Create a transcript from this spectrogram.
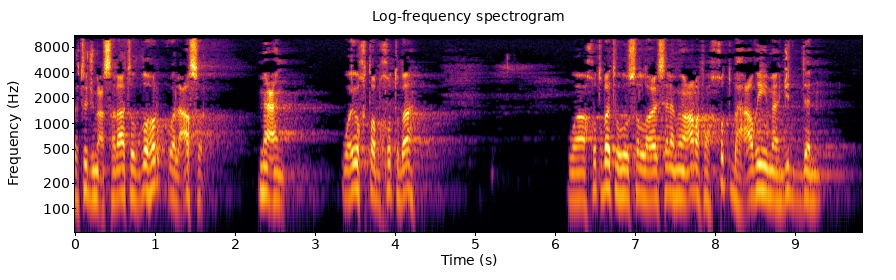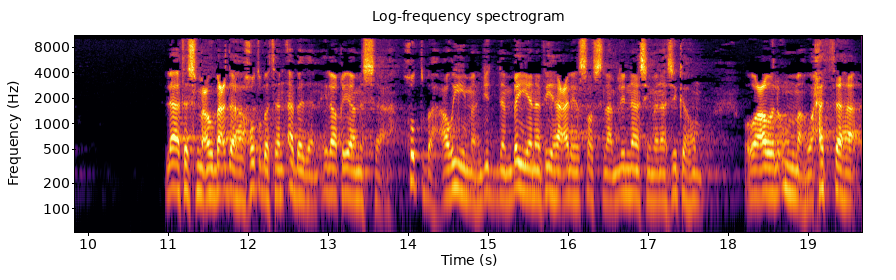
فتجمع صلاة الظهر والعصر معا ويخطب خطبة وخطبته صلى الله عليه وسلم عرفه خطبة عظيمة جدا. لا تسمع بعدها خطبة أبدا إلى قيام الساعة. خطبة عظيمة جدا بين فيها عليه الصلاة والسلام للناس مناسكهم ووعظ الأمة وحثها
